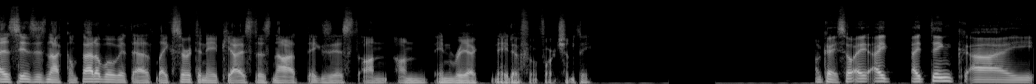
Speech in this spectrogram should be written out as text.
and since it's not compatible with that, like certain APIs does not exist on on in React Native, unfortunately. Okay, so I I, I think I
